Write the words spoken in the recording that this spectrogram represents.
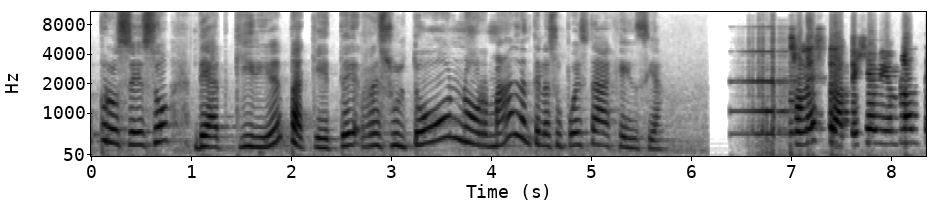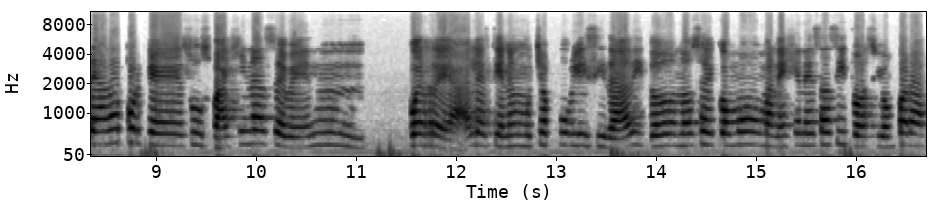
el proceso de adquirir el paquete resultó normal ante la supuesta agencia. Es una estrategia bien planteada porque sus páginas se ven pues reales, tienen mucha publicidad y todo, no sé cómo manejen esa situación para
